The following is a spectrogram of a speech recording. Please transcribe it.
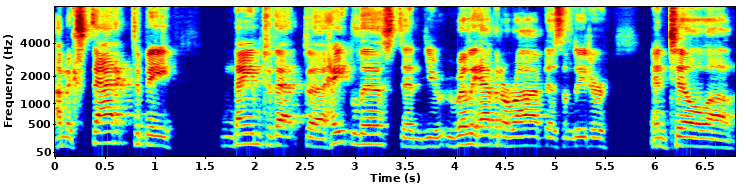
I'm ecstatic to be named to that uh, hate list, and you really haven't arrived as a leader until uh,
